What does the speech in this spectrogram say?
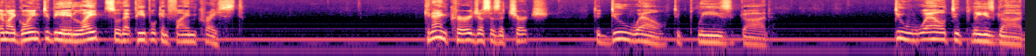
am I going to be a light so that people can find Christ? Can I encourage us as a church to do well to please God? do well to please God.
